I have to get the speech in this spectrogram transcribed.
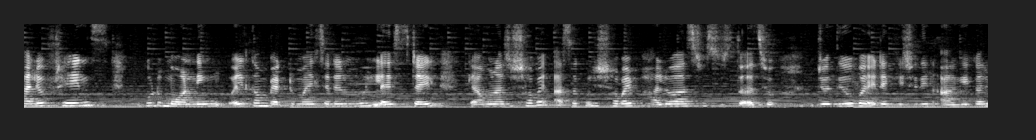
Hello friends good morning welcome back to my channel মূল লাইফস্টাইল কেমন আছো সবাই? আশা করি সবাই ভালো আছো, সুস্থ আছো। যদিও বা এটা কিছুদিন আগেকার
